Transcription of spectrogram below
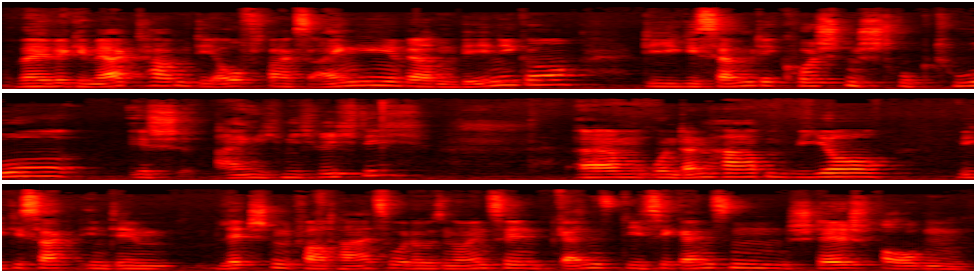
weil wir gemerkt haben, die Auftragseingänge werden weniger, die gesamte Kostenstruktur ist eigentlich nicht richtig. Ähm, und dann haben wir wie gesagt, in dem letzten Quartal 2019 ganz, diese ganzen Stellschrauben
